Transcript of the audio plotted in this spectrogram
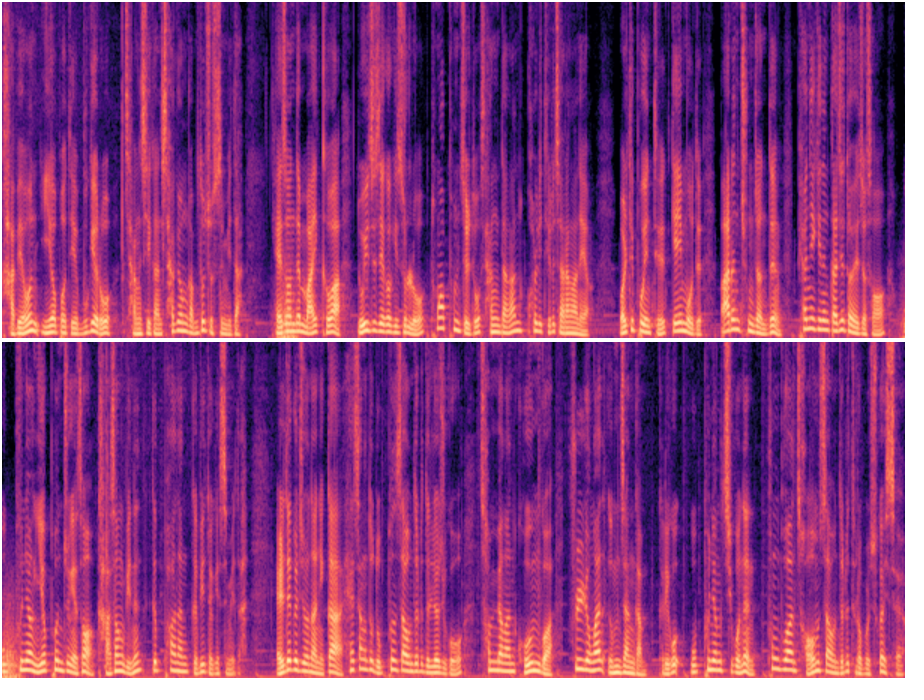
가벼운 이어버드의 무게로 장시간 착용감도 좋습니다. 개선된 마이크와 노이즈 제거 기술로 통화 품질 도 상당한 퀄리티를 자랑하네요. 멀티포인트, 게임 모드, 빠른 충전 등 편의 기능까지 더해져서 오픈형 이어폰 중에서 가성비는 끝판왕급이 되겠습니다. LDEC을 지원하니까 해상도 높은 사운드를 들려주고 선명한 고음과 훌륭한 음장감 그리고 오픈형 치고는 풍부한 저음 사운드를 들어볼 수가 있어요.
